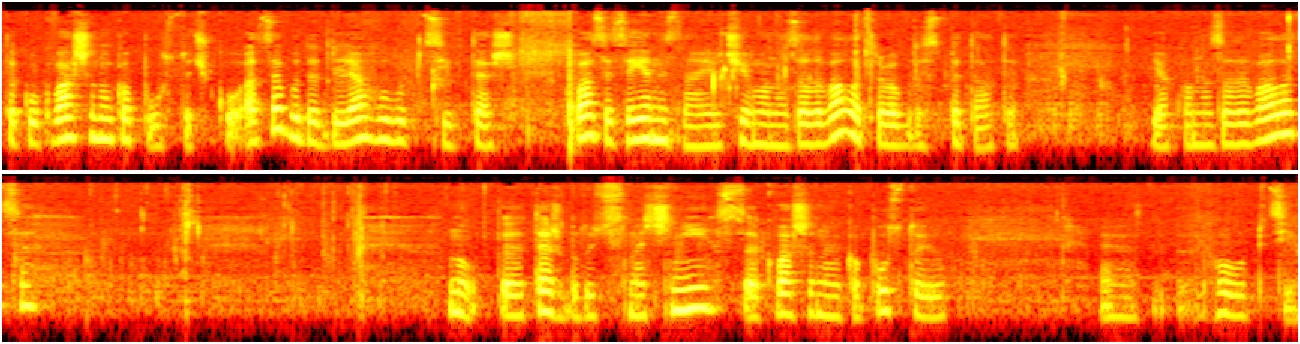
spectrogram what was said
таку квашену капусточку. А це буде для голубців теж. Кваситься, я не знаю, чим вона заливала, треба буде спитати, як вона заливала це. Ну, е, теж будуть смачні з квашеною капустою е, голубці.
